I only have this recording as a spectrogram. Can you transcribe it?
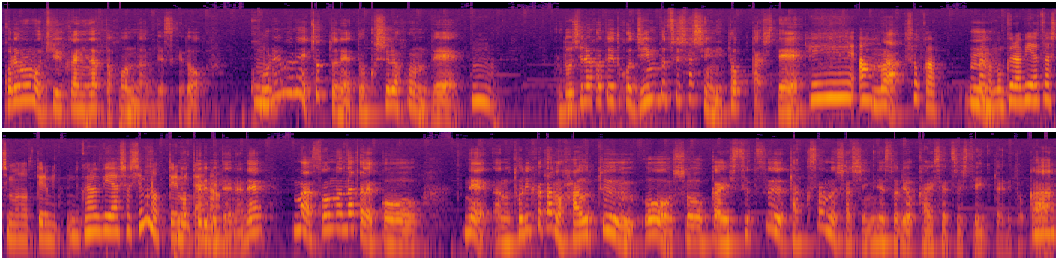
これももう休刊になった本なんですけどこれはね、ちょっとね特殊な本でうん。どちらかというとこう人物写真に特化してへえあ、まあそうか、うん。なんかもうグラビア雑誌も載ってるみグラビア写真も載ってるみたいな。載ってるみたいなね。まあそんな中でこうねあの撮り方の「ハウトゥーを紹介しつつたくさんの写真でそれを解説していったりとか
